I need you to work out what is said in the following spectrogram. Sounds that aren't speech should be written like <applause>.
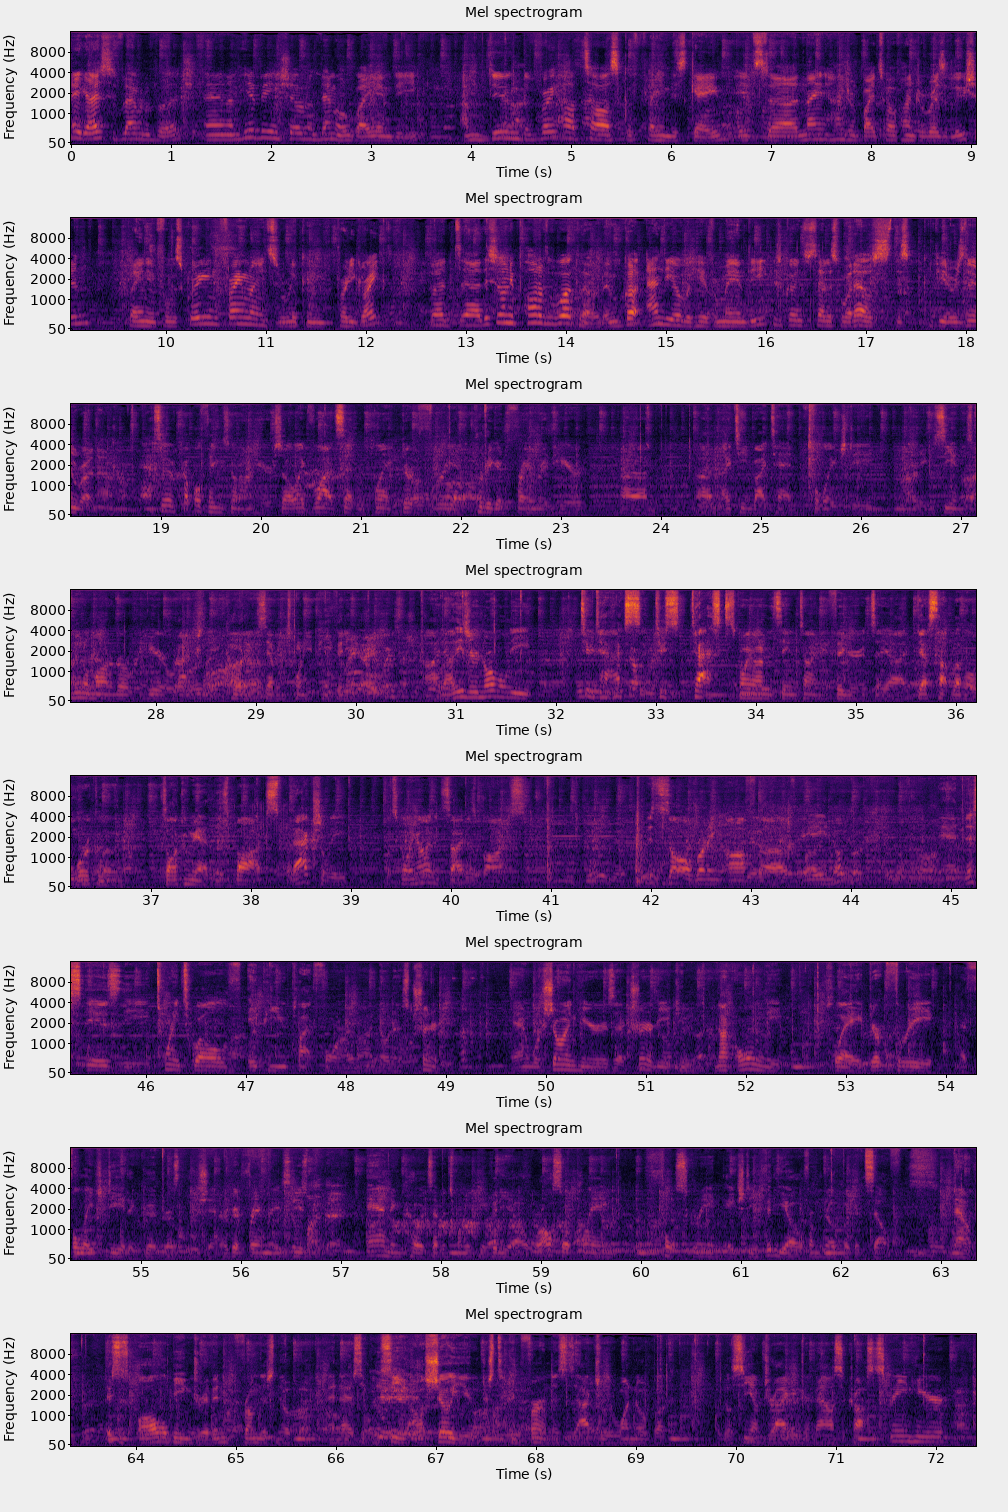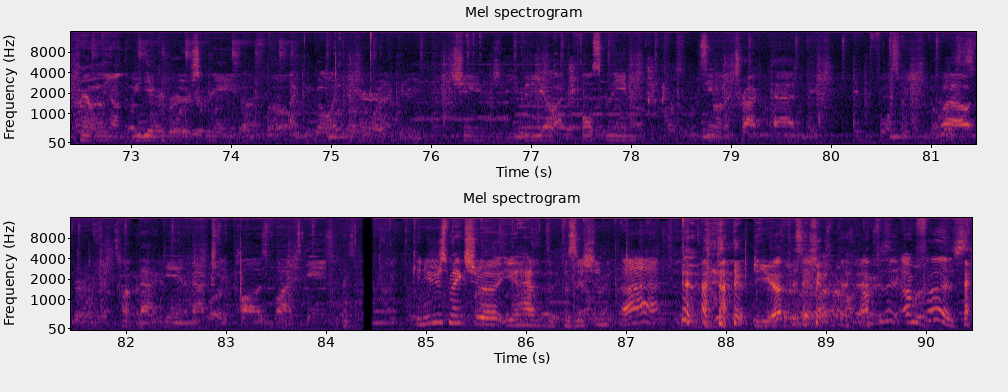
Hey guys, it's Vlad with The Verge, and I'm here being shown a demo by AMD. I'm doing the very hard task of playing this game. It's uh, 900 by 1200 resolution, playing in full screen, frame rates are looking pretty great, but uh, this is only part of the workload, and we've got Andy over here from AMD who's going to tell us what else this computer is doing right now. Yeah, so a couple things going on here. So like Vlad said, we're playing Dirt 3 at a pretty good frame rate here. Um, uh, 19 by 10 full HD. And you can see in this middle monitor over here, we're actually encoding 720p video. Uh, now these are normally two tasks, two tasks going on at the same time. You figure it's a uh, desktop level workload. It's all coming out of this box, but actually, what's going on inside this box? This is all running off of a notebook, and this is the 2012 APU platform uh, known as Trinity. And we're showing here is that Trinity can not only play Dirt 3 at full HD at a good resolution, or good frame rate, excuse me, and encode 720p video, we're also playing full screen HD video from the notebook itself. Now, this is all being driven from this notebook, and as you can see, I'll show you just to confirm this is actually one notebook. You'll see I'm dragging the mouse across the screen here, currently on the media converter screen. I can go in here and I can change the video at full screen see him on the trackpad, make in full screen go out, come back in and actually pause Vlad's game. Can you just make sure you have the position? Ah! <laughs> Do you have position? I'm, I'm first.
